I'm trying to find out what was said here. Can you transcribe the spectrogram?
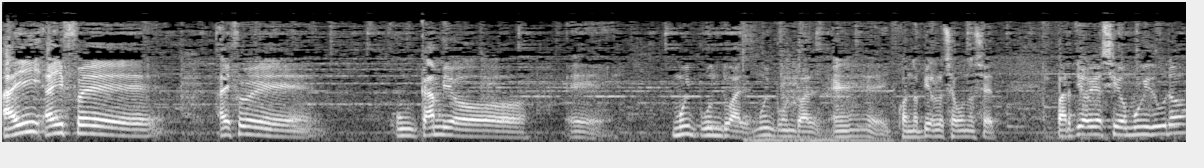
Ahí, ahí fue, ahí fue un cambio eh, muy puntual, muy puntual eh, cuando pierdo el segundo set. El partido había sido muy duro,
